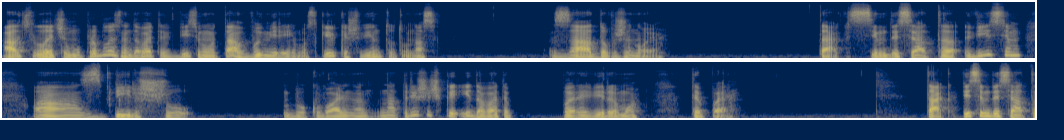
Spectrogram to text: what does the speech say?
Але чому приблизно? Давайте візьмемо та виміряємо, скільки ж він тут у нас за довжиною. Так, 78. А, збільшу буквально на трішечки, і давайте перевіримо тепер. Так, 80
